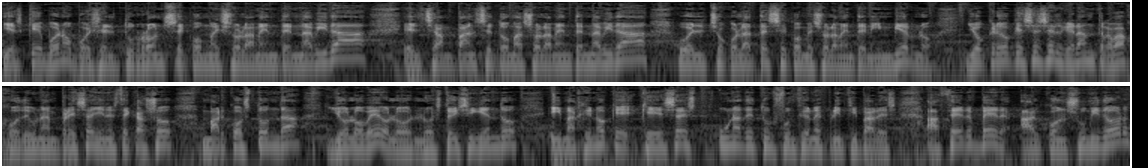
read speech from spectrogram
y es que, bueno, pues el turrón se come solamente en Navidad, el champán se toma solamente en Navidad o el chocolate se come solamente en invierno. Yo creo que ese es el gran trabajo de una empresa y en este caso Marcos Tonda, yo lo veo, lo, lo estoy siguiendo e imagino que, que esa es una de tus funciones principales, hacer ver al consumidor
